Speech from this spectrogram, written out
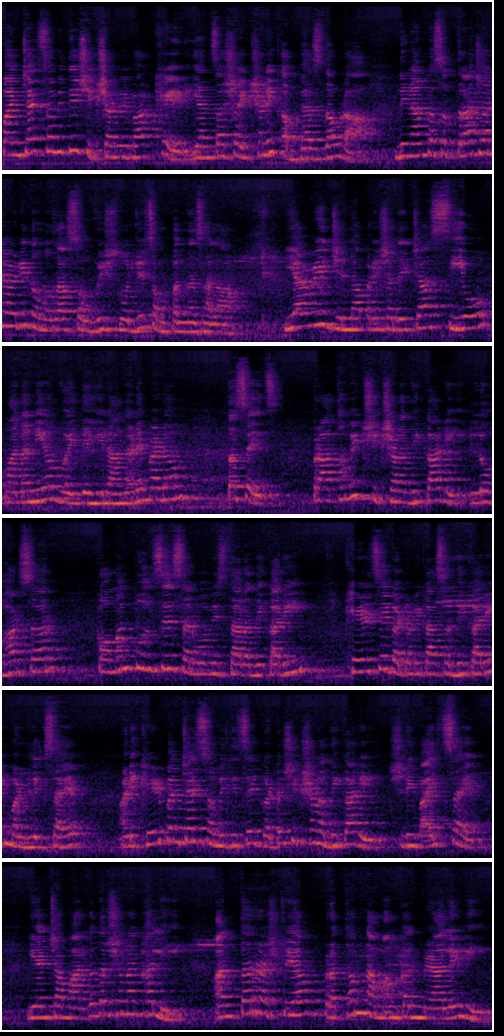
पंचायत समिती शिक्षण विभाग खेड यांचा शैक्षणिक अभ्यास दौरा दिनांक सतरा जानेवारी दोन हजार सव्वीस रोजी संपन्न झाला. यावेळी जिल्हा परिषदेच्या सीओ माननीय वैदेही रानडे मॅडम तसेच प्राथमिक शिक्षण अधिकारी लोहार सर कॉमन पूलचे सर्व विस्तार अधिकारी खेडचे गटविकास अधिकारी मंडलिक साहेब आणि खेड पंचायत समितीचे गट शिक्षण अधिकारी श्री बाईत साहेब यांच्या मार्गदर्शनाखाली आंतरराष्ट्रीय प्रथम नामांकन मिळालेली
